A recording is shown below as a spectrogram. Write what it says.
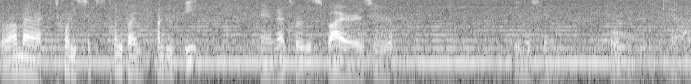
So I'm at 26, 2,500 feet, and that's where the spire is here. Look at this thing. Holy cow.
